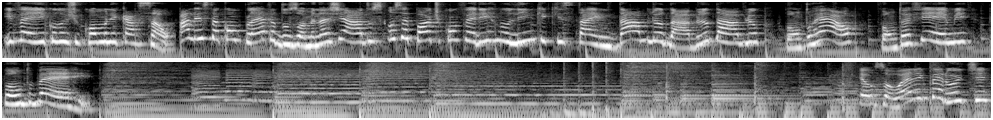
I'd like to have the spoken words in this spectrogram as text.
e veículos de comunicação. A lista completa dos homenageados você pode conferir no link que está em www.real.fm.br. Eu sou Ellen Perucci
